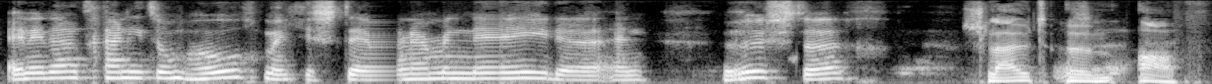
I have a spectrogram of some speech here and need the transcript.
En inderdaad, ga niet omhoog met je stem naar beneden. En rustig. Sluit hem af.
